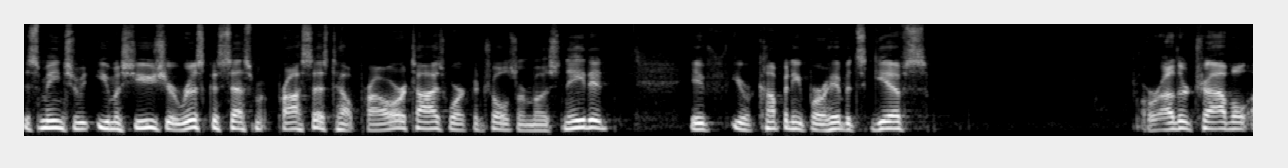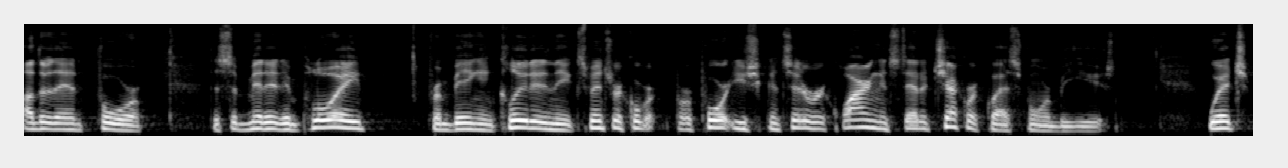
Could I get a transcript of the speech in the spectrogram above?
This means you must use your risk assessment process to help prioritize where controls are most needed. If your company prohibits gifts or other travel other than for the submitted employee from being included in the expense report, you should consider requiring instead a check request form be used, which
